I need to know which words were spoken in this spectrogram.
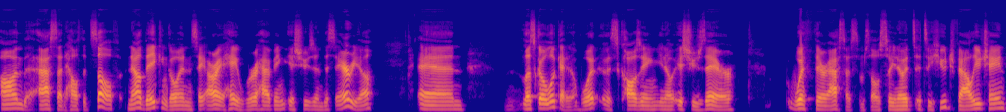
on the asset health itself. Now they can go in and say, all right, hey, we're having issues in this area. And let's go look at it. What is causing, you know, issues there with their assets themselves? So, you know, it's it's a huge value chain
